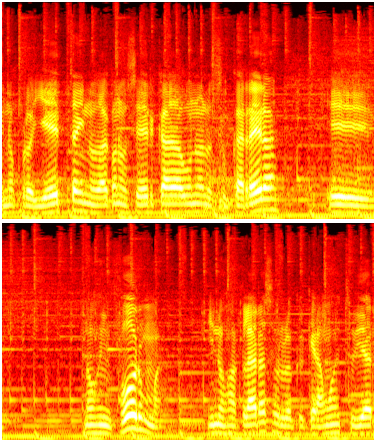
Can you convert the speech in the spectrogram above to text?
Nos proyecta y nos da a conocer cada uno de sus carreras, eh, nos informa y nos aclara sobre lo que queramos estudiar.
